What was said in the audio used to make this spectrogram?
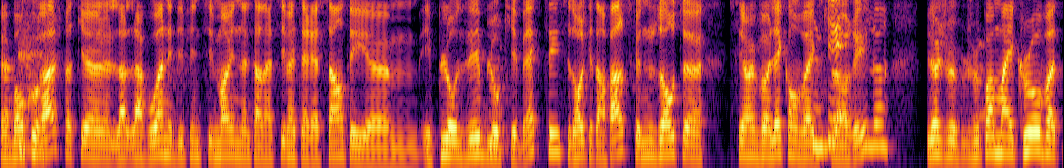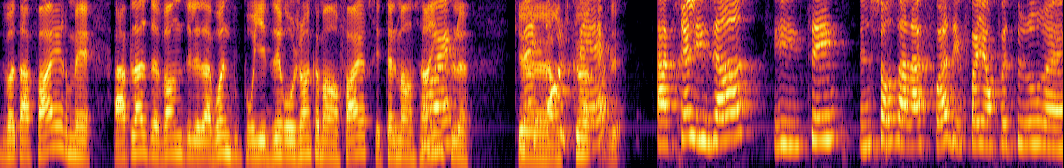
Ben, bon courage parce que l'avoine est définitivement une alternative intéressante et, euh, plausible au Québec. C'est drôle que tu en parles parce que nous autres, euh, c'est un volet qu'on va explorer. Là. là, je, je veux pas micro votre, votre affaire, mais à la place de vendre du lait d'avoine, vous pourriez dire aux gens comment faire. C'est tellement simple que. Ça, on le fait. après, les gens, tu sais, une chose à la fois, des fois, ils n'ont pas toujours euh,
